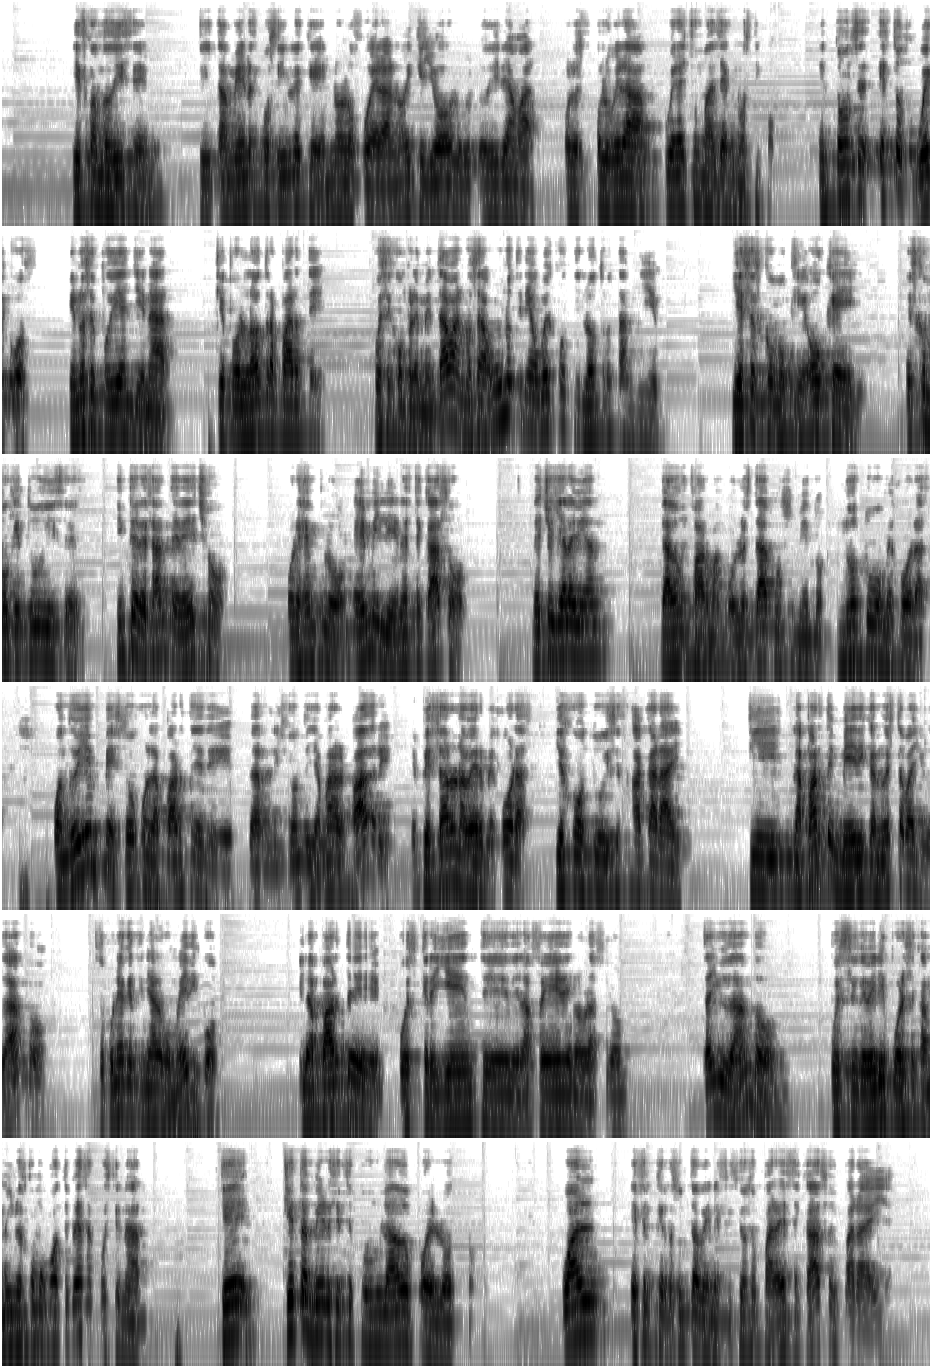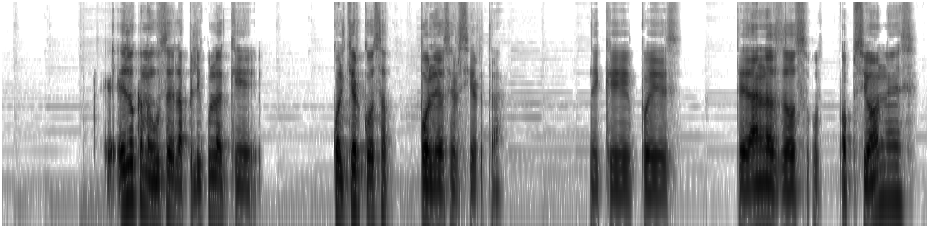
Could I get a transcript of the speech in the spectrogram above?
Y es cuando dice, sí, también es posible que no lo fuera, ¿no? Y que yo lo, diría mal. O, lo, hubiera, hubiera hecho un mal diagnóstico. Entonces, estos huecos que no se podían llenar, que por la otra parte, pues se complementaban. O sea, uno tenía huecos y el otro también. Y eso es como que, ok, es como que tú dices, interesante, de hecho, por ejemplo, Emily en este caso, de hecho ya le habían dado un fármaco, lo estaba consumiendo, no tuvo mejoras. Cuando ella empezó con la parte de la religión de llamar al padre, empezaron a ver mejoras. Y es como tú dices, ah, caray, si la parte médica no estaba ayudando, se suponía que tenía algo médico, y la parte, pues, creyente de la fe, de la oración, está ayudando, pues se debería ir por ese camino. Es como cuando te empiezas a cuestionar, ¿qué, qué también es por un lado o por el otro? ¿Cuál es el que resulta beneficioso para ese caso y para ella? Es lo que me gusta de la película, que cualquier cosa puede ser cierta. De que, pues, te dan las dos opciones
